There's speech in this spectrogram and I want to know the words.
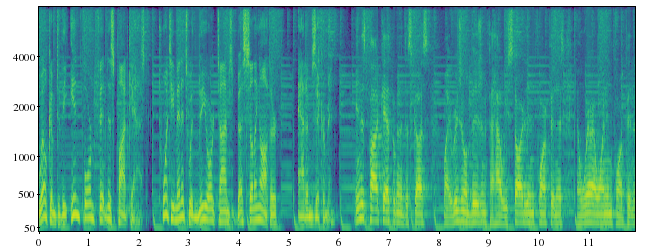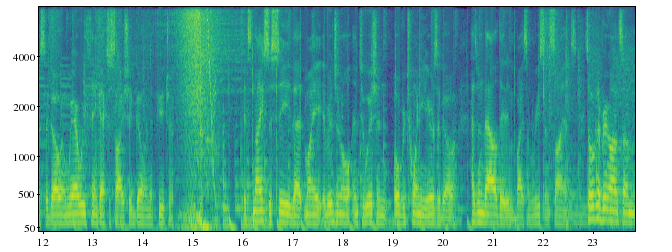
Welcome to the Inform Fitness Podcast 20 minutes with New York Times bestselling author Adam Zickerman. In this podcast, we're going to discuss my original vision for how we started Inform Fitness and where I want Inform Fitness to go and where we think exercise should go in the future. It's nice to see that my original intuition over 20 years ago has been validated by some recent science. So we're going to bring on some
